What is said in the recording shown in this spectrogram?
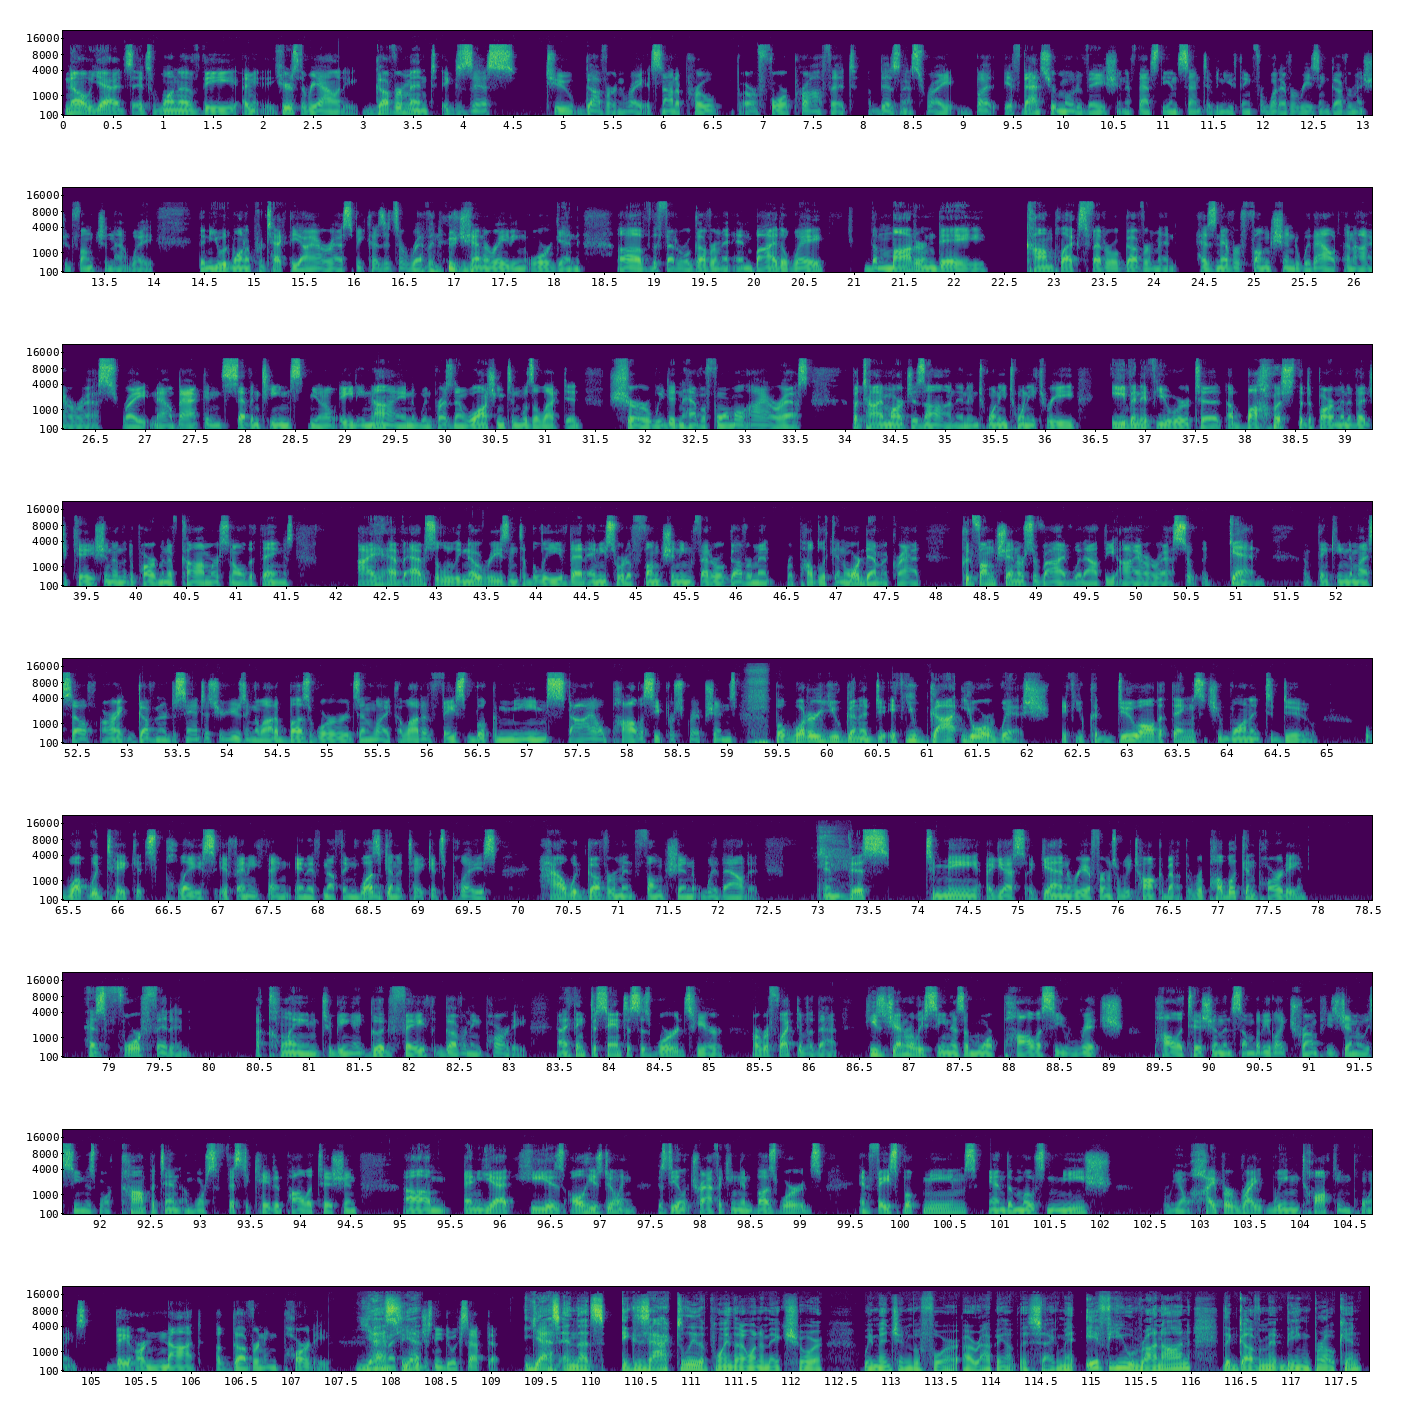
No, yeah, it's it's one of the I mean, here's the reality. Government exists to govern, right? It's not a pro or for profit business, right? But if that's your motivation, if that's the incentive, and you think for whatever reason government should function that way, then you would want to protect the IRS because it's a revenue generating organ of the federal government. And by the way, the modern day complex federal government has never functioned without an IRS, right? Now back in 17, you know, 89 when President Washington was elected, sure, we didn't have a formal IRS. But time marches on and in 2023 even if you were to abolish the Department of Education and the Department of Commerce and all the things, I have absolutely no reason to believe that any sort of functioning federal government, Republican or Democrat, could function or survive without the IRS. So again, I'm thinking to myself, all right, Governor DeSantis, you're using a lot of buzzwords and like a lot of Facebook meme style policy prescriptions. But what are you going to do? If you got your wish, if you could do all the things that you wanted to do, what would take its place, if anything? And if nothing was going to take its place, how would government function without it? And this, to me, I guess, again, reaffirms what we talk about. The Republican Party has forfeited a claim to being a good faith governing party. And I think DeSantis's words here are reflective of that. He's generally seen as a more policy rich politician than somebody like Trump. He's generally seen as more competent, a more sophisticated politician. Um, and yet he is all he's doing is dealing trafficking in buzzwords and Facebook memes and the most niche, you know, hyper right wing talking points. They are not a governing party. Yes, and I think yes. we just need to accept it. Yes, and that's exactly the point that I want to make sure we mentioned before uh, wrapping up this segment. If you run on the government being broken,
